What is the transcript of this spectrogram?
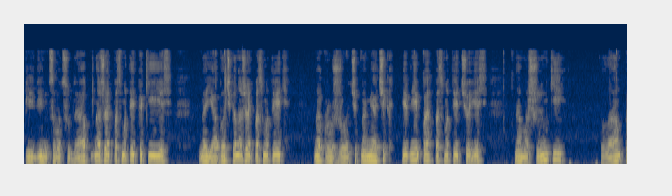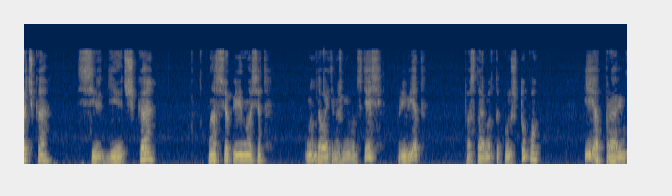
передвинуться вот сюда, нажать, посмотреть, какие есть. На яблочко нажать, посмотреть. На кружочек, на мячик, вернее, посмотреть, что есть на машинке лампочка, сердечко. Нас все переносит. Ну, давайте нажмем вот здесь. Привет. Поставим вот такую штуку. И отправим.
